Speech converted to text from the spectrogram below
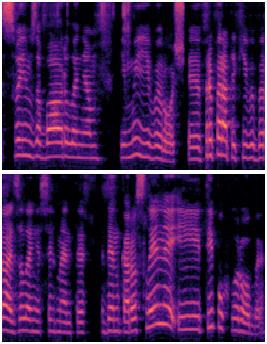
своїм забарвленням, і ми її вирощуємо. Препарат, який вибирають зелені сегменти ДНК рослини і типу хвороби.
